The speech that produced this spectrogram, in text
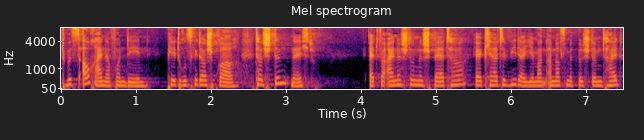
du bist auch einer von denen. Petrus widersprach, das stimmt nicht. Etwa eine Stunde später erklärte wieder jemand anders mit Bestimmtheit,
